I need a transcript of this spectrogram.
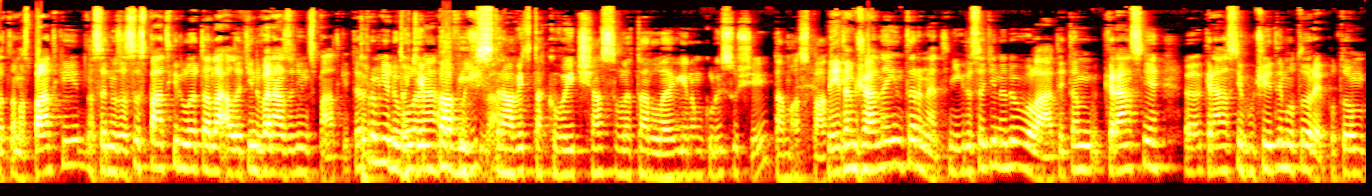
eh, tam a zpátky, nasednu zase zpátky do letadla a letím 12 hodin zpátky. To je to, pro mě dovolená. To tě baví strávit takový čas v letadle jenom kvůli suši, tam a zpátky? Není tam žádný internet, nikdo se ti nedovolá. Ty tam krásně, eh, krásně hučí ty motory. Potom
